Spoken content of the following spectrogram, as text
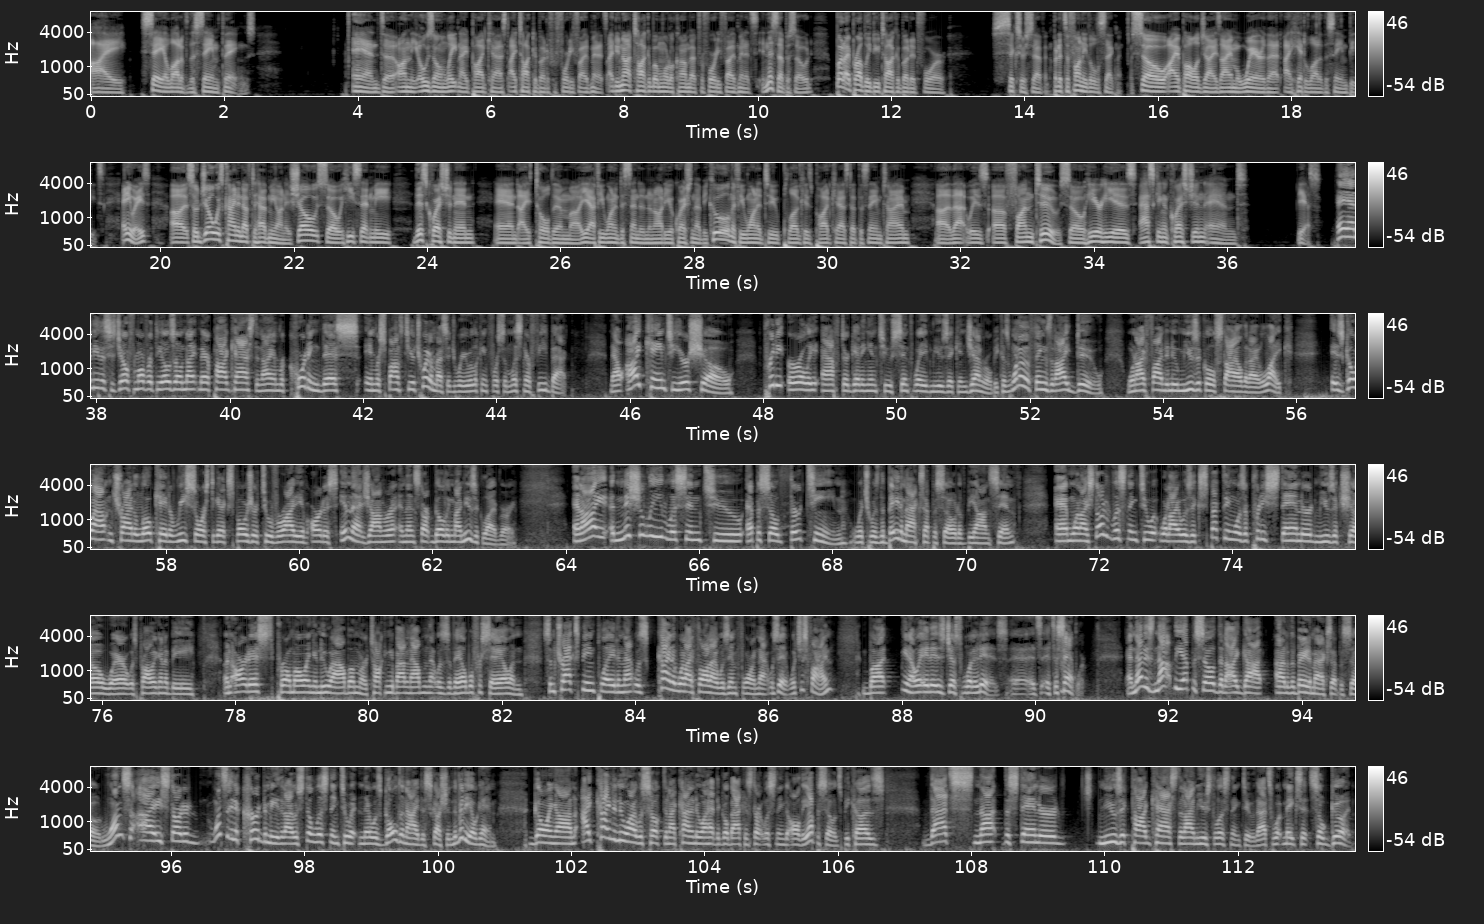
I say a lot of the same things. And uh, on the Ozone Late Night podcast, I talked about it for 45 minutes. I do not talk about Mortal Kombat for 45 minutes in this episode, but I probably do talk about it for six or seven. But it's a funny little segment. So I apologize. I am aware that I hit a lot of the same beats. Anyways, uh, so Joe was kind enough to have me on his show. So he sent me this question in and I told him, uh, yeah, if he wanted to send in an audio question, that'd be cool. And if he wanted to plug his podcast at the same time, uh, that was uh, fun too. So here he is asking a question, and yes. Hey, Andy, this is Joe from over at the Ozone Nightmare podcast, and I am recording this in response to your Twitter message where you were looking for some listener feedback. Now, I came to your show pretty early after getting into synthwave music in general because one of the things that I do when I find a new musical style that I like is go out and try to locate a resource to get exposure to a variety of artists in that genre and then start building my music library. And I initially listened to episode 13, which was the Betamax episode of Beyond Synth. And when I started listening to it, what I was expecting was a pretty standard music show where it was probably going to be an artist promoting a new album or talking about an album that was available for sale and some tracks being played. And that was kind of what I thought I was in for, and that was it, which is fine. But, you know, it is just what it is. Uh, it's, it's a sampler. And that is not the episode that I got out of the Betamax episode. Once I started, once it occurred to me that I was still listening to it and there was GoldenEye discussion, the video game, going on, I kind of knew I was hooked and I kind of knew I had to go back and start listening to all the episodes because that's not the standard music podcast that I'm used to listening to. That's what makes it so good.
